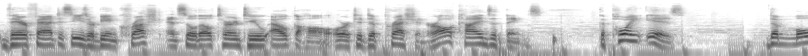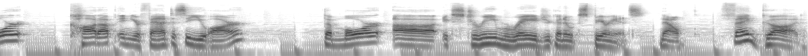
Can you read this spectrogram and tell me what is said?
their fantasies are being crushed, and so they'll turn to alcohol or to depression or all kinds of things. The point is, the more caught up in your fantasy you are, the more uh, extreme rage you're going to experience. Now, thank God,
